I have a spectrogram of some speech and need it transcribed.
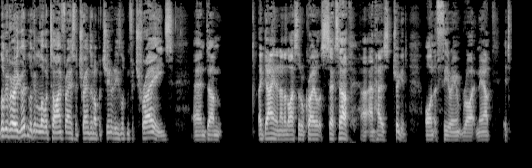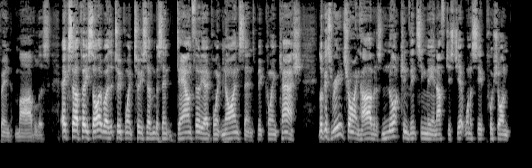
Looking very good. Looking at lower time frames for trends and opportunities, looking for trades. And um, again, another nice little cradle that's set up uh, and has triggered on Ethereum right now. It's been marvelous. XRP sideways at 2.27%, down 38.9 cents. Bitcoin Cash look, it's really trying hard, but it's not convincing me enough just yet. Want to see it push on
